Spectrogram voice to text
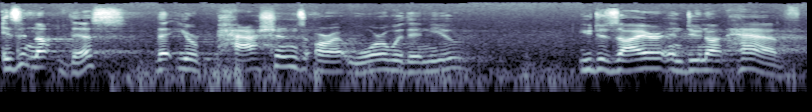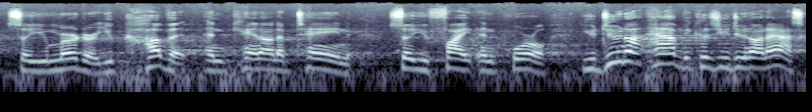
Is it not this, that your passions are at war within you? You desire and do not have, so you murder. You covet and cannot obtain, so you fight and quarrel. You do not have because you do not ask.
